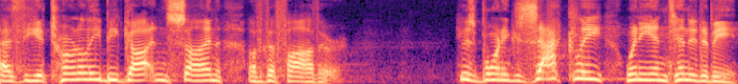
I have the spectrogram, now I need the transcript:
as the eternally begotten Son of the Father. He was born exactly when he intended to be.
